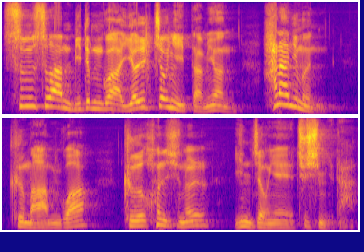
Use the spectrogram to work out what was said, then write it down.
순수한 믿음과 열정이 있다면 하나님은 그 마음과 그 헌신을 인정해 주십니다.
